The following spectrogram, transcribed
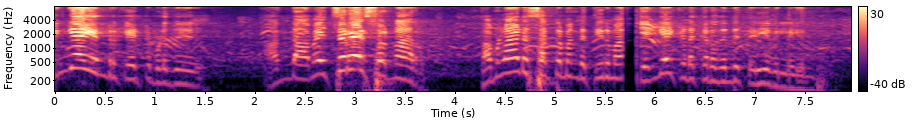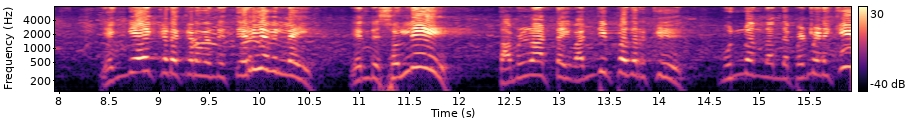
எங்கே என்று கேட்ட பொழுது அந்த அமைச்சரே சொன்னார் தமிழ்நாடு சட்டமன்ற தீர்மானம் எங்கே கிடக்கிறது என்று தெரியவில்லை என்று. எங்கே கிடக்கிறது என்று தெரியவில்லை என்று சொல்லி தமிழ்நாட்டை வஞ்சிப்பதற்கு முன்வந்த அந்த பெண்மணிக்கு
